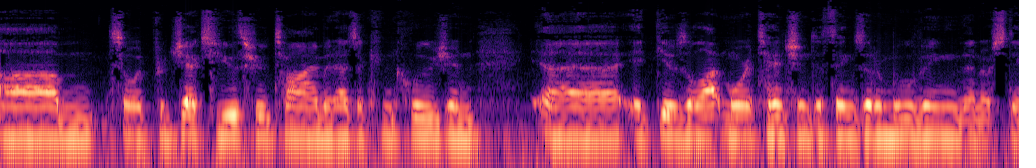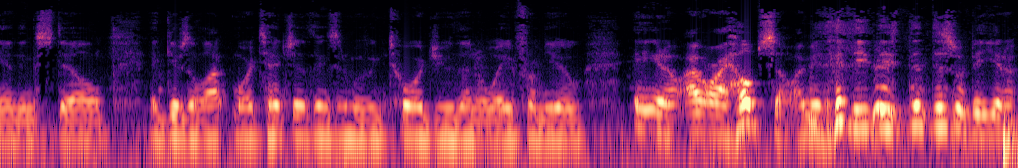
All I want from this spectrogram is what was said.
Um, so it projects you through time. It has a conclusion. Uh, it gives a lot more attention to things that are moving than are standing still. It gives a lot more attention to things that are moving towards you than away from you. And, you know, or I hope so. I mean, this would be, you know,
